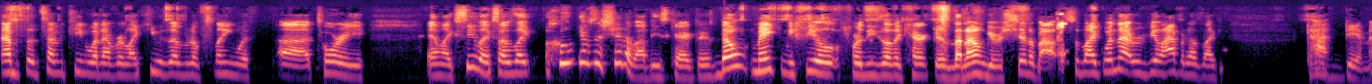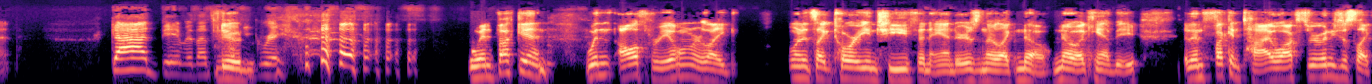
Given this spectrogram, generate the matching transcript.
episode seventeen, whatever. Like he was having a fling with uh Tori and like Celix. I was like, who gives a shit about these characters? Don't make me feel for these other characters that I don't give a shit about. So like when that reveal happened, I was like, God damn it. God damn it, that's Dude. fucking great. when fucking when all three of them are like when it's like Tori and Chief and Anders and they're like, no, no, I can't be. And then fucking Tigh walks through and he's just like,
